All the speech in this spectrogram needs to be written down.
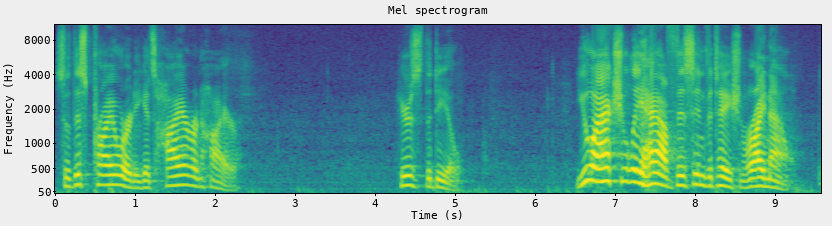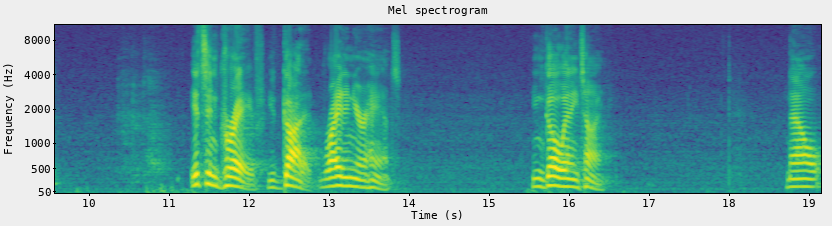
So this priority gets higher and higher. Here's the deal you actually have this invitation right now. It's engraved. You got it right in your hands. You can go anytime. Now,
